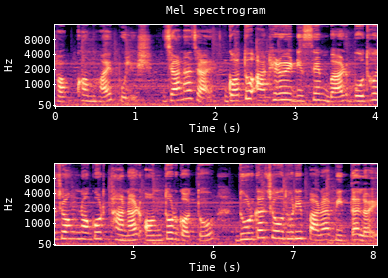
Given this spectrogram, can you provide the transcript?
সক্ষম হয় পুলিশ। জানা যায়, গত আঠেরোই ডিসেম্বর বোধজংনগর থানার অন্তর্গত দুর্গা চৌধুরী পাড়া বিদ্যালয়ে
